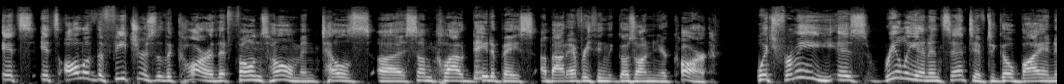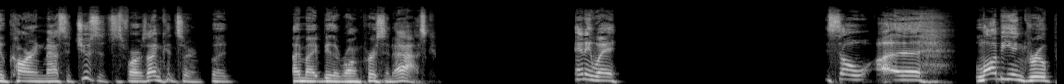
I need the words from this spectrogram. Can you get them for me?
it's it's all of the features of the car that phones home and tells uh, some cloud database about everything that goes on in your car, which for me is really an incentive to go buy a new car in Massachusetts, as far as I'm concerned. But I might be the wrong person to ask. Anyway, so uh, lobbying group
